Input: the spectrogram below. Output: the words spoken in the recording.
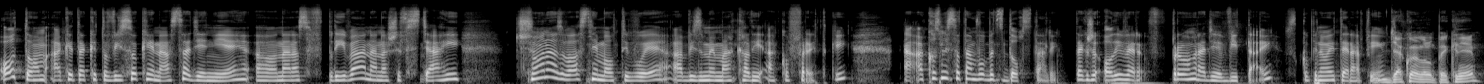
o tom, aké takéto vysoké nasadenie eh, na nás vplýva, na naše vzťahy, čo nás vlastne motivuje, aby sme makali ako fretky a ako sme sa tam vôbec dostali. Takže Oliver, v prvom rade vitaj v skupinovej terapii. Ďakujem veľmi pekne.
